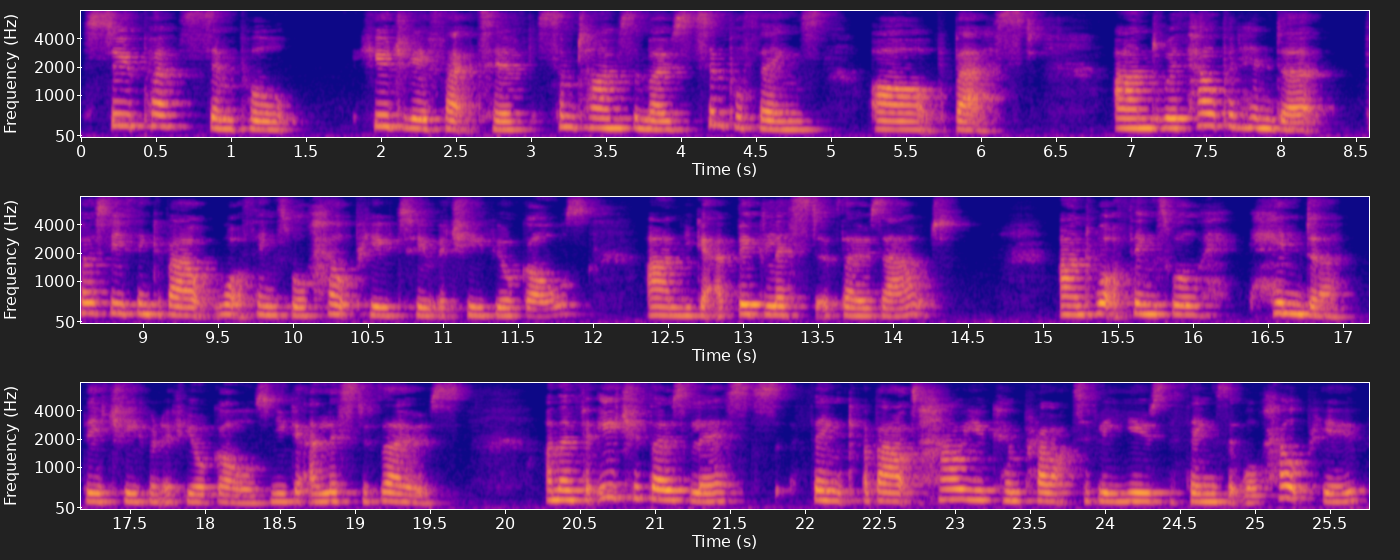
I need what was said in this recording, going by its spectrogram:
Super simple, hugely effective. Sometimes the most simple things are the best. And with help and hinder, firstly, you think about what things will help you to achieve your goals, and you get a big list of those out. And what things will hinder the achievement of your goals, and you get a list of those. And then for each of those lists, think about how you can proactively use the things that will help you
